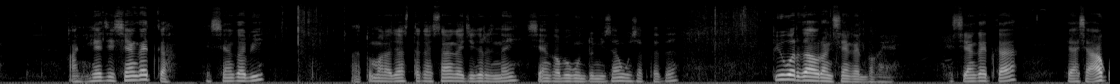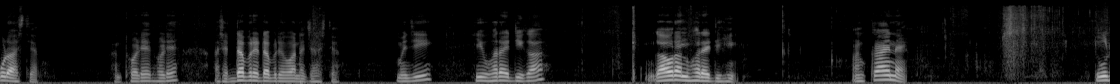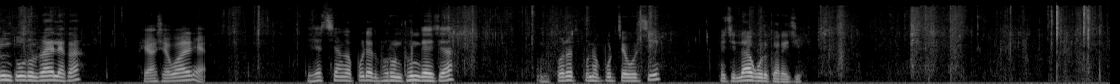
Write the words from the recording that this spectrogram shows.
आणि ह्या जे शेंगा आहेत का हे शेंगा बी तुम्हाला जास्त काय सांगायची गरज नाही. शेंगा बघून तुम्ही सांगू शकता तर. प्युअर गावरान शेंगा आहेत बघा हे. शेंगा आहेत का हे अशा आकुडं असतात. आणि थोड्या थोड्या अशा डबऱ्या डबऱ्या वानाच्या असतात. म्हणजे ही व्हरायटी का गावरान व्हरायटी ही. आणि काय नाही. तोडून तोडून राहिल्या का? हे अशा वाळल्या. ह्याच शेंगा पुढ्यात भरून ठेवून द्यायच्या. आणि परत पुन्हा पुढच्या वर्षी ह्याची लागवड करायची.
